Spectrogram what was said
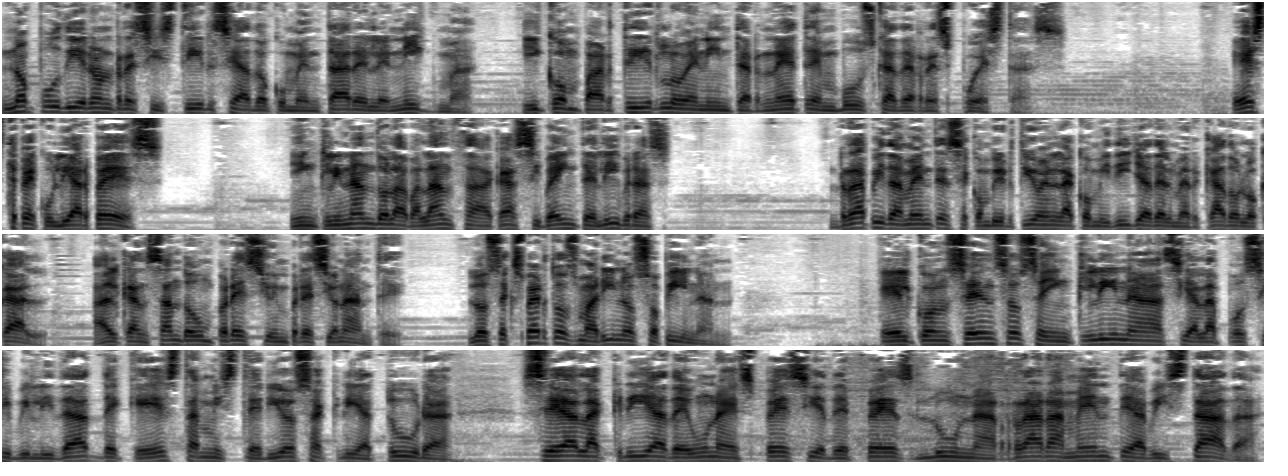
no pudieron resistirse a documentar el enigma y compartirlo en Internet en busca de respuestas. Este peculiar pez, inclinando la balanza a casi 20 libras, rápidamente se convirtió en la comidilla del mercado local, alcanzando un precio impresionante. Los expertos marinos opinan, el consenso se inclina hacia la posibilidad de que esta misteriosa criatura sea la cría de una especie de pez luna raramente avistada,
